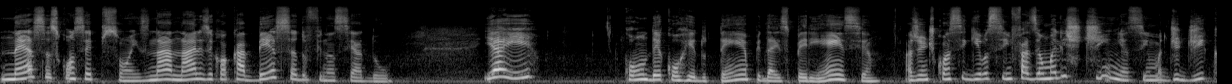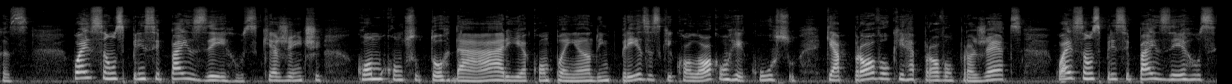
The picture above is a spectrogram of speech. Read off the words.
nessas concepções, na análise com a cabeça do financiador. E aí, com o decorrer do tempo e da experiência, a gente conseguiu assim fazer uma listinha assim, uma, de dicas. Quais são os principais erros que a gente, como consultor da área e acompanhando empresas que colocam recurso, que aprovam ou que reprovam projetos, quais são os principais erros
